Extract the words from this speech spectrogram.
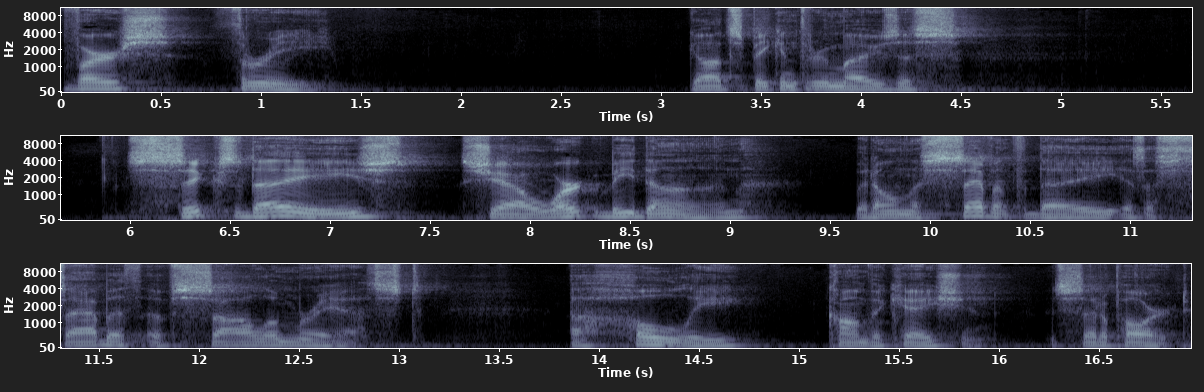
verse 3. God speaking through Moses. Six days shall work be done, but on the seventh day is a Sabbath of solemn rest, a holy convocation. It's set apart.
